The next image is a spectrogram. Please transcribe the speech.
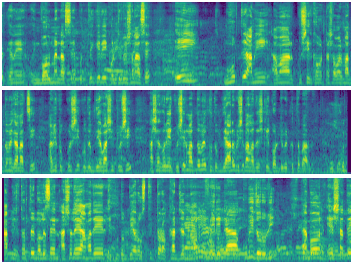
এখানে ইনভলভমেন্ট আছে প্রত্যেকেরই কন্ট্রিবিউশন আছে। এই মুহূর্তে আমি আমার খুশির খবরটা সবার মাধ্যমে জানাচ্ছি। আমি খুব খুশি কুতুবদিয়াবাসী খুশি। আশা করি এই খুশির মাধ্যমে কুতুবদিয়া আরও বেশি বাংলাদেশকে কন্ট্রিবিউট করতে পারবে। আপনি যথার্থই বলেছেন, আসলে আমাদের এই কুতুবদিয়ার অস্তিত্ব রক্ষার জন্য ফেরিটা খুবই জরুরি এবং এর সাথে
